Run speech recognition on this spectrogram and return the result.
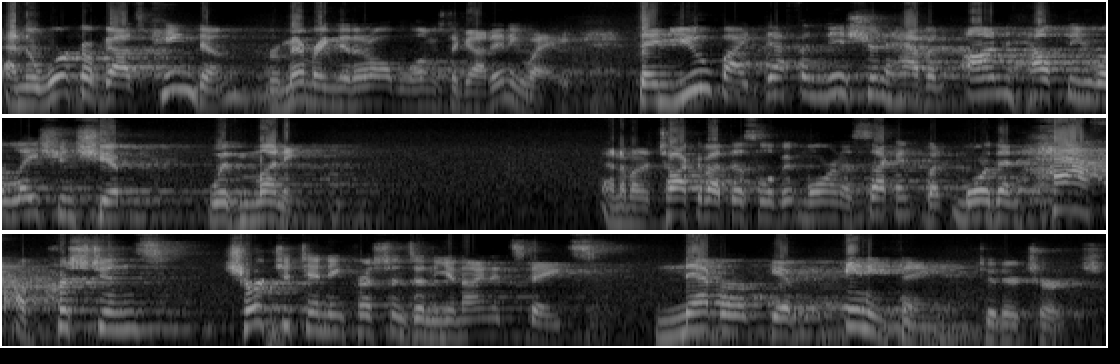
and the work of God's kingdom, remembering that it all belongs to God anyway, then you by definition have an unhealthy relationship with money. And I'm going to talk about this a little bit more in a second, but more than half of Christians, church attending Christians in the United States, never give anything to their church.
